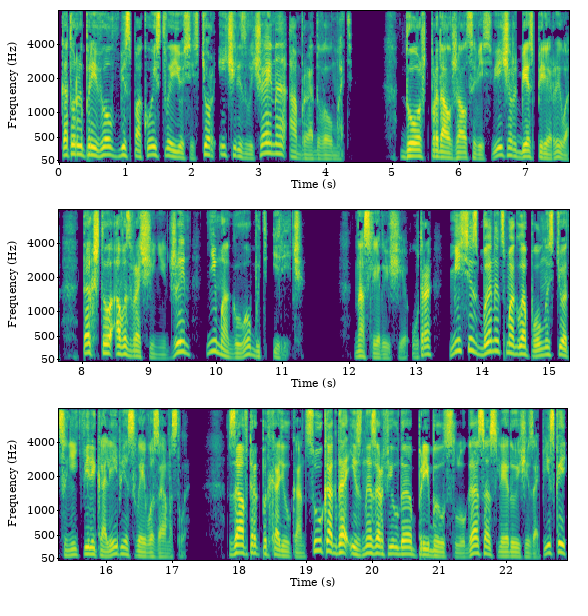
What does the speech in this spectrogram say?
который привел в беспокойство ее сестер и чрезвычайно обрадовал мать. Дождь продолжался весь вечер без перерыва, так что о возвращении Джейн не могло быть и речи. На следующее утро миссис Беннет смогла полностью оценить великолепие своего замысла. Завтрак подходил к концу, когда из Незерфилда прибыл слуга со следующей запиской,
